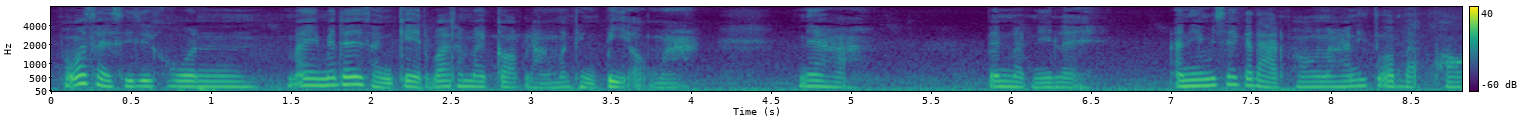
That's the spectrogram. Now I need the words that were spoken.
เพราะว่าใส่ซิลิโคนไม่ไม่ได้สังเกตว่าทำไมกรอบหลังมันถึงปีออกมา เนี่ยค่ะ เป็นแบบนี้เลย อันนี้ไม่ใช่กระดาษพองนะคะ นี่ตัวแบตพอง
